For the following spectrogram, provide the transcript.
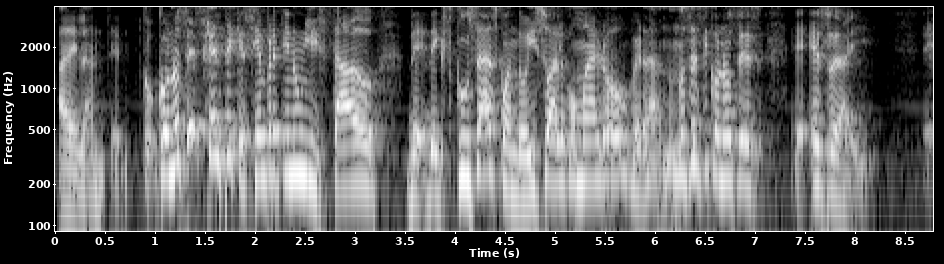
adelante. ¿Conoces gente que siempre tiene un listado de, excusas cuando hizo algo malo, verdad? No, sé si conoces eh, eso de ahí. Eh,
